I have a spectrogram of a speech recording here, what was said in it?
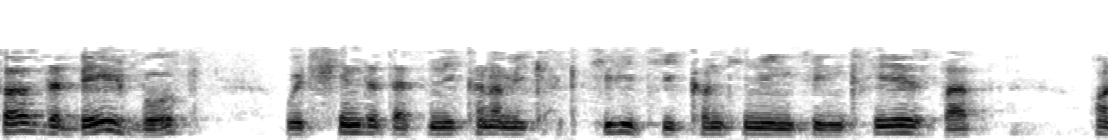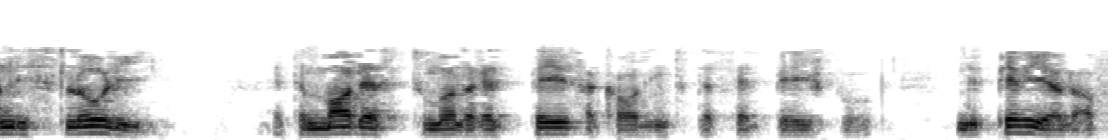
First, the Beige Book, which hinted at an economic activity continuing to increase, but only slowly at a modest to moderate pace, according to the Fed Beige Book, in the period of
